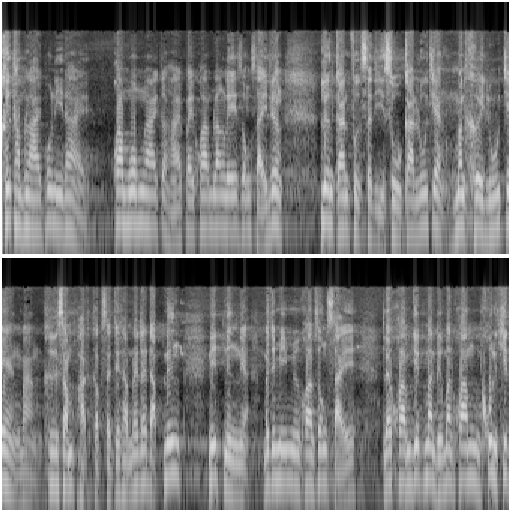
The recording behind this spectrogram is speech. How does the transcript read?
คือทำลายพวกนี้ได้ ความงมงายก็หายไปความลังเลสงสัยเรื่อง เรื่องการฝึกสติสู่การรู้แจ้ง มันเคยรู้แจ้งบ้าง คือสัมผัสกับสัจธรรมได้ระดับหนึ่งนิดหนึ่งเนี่ย มันจะมีมีความสงสัย และความยึดมั่นหรือมันความคุ้นคิด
